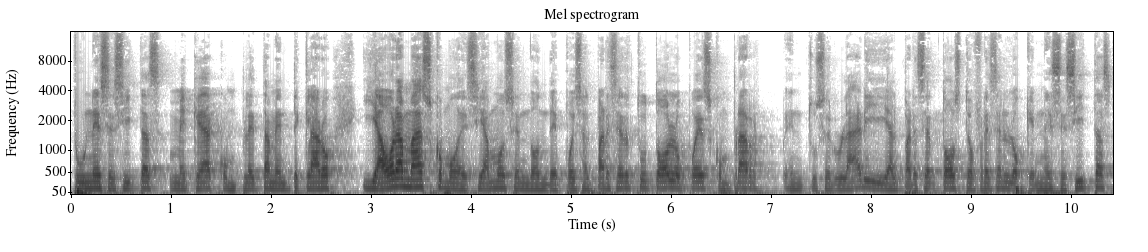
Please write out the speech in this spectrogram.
tú necesitas, me queda completamente claro. Y ahora más, como decíamos, en donde pues al parecer tú todo lo puedes comprar en tu celular y al parecer todos te ofrecen lo que necesitas,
